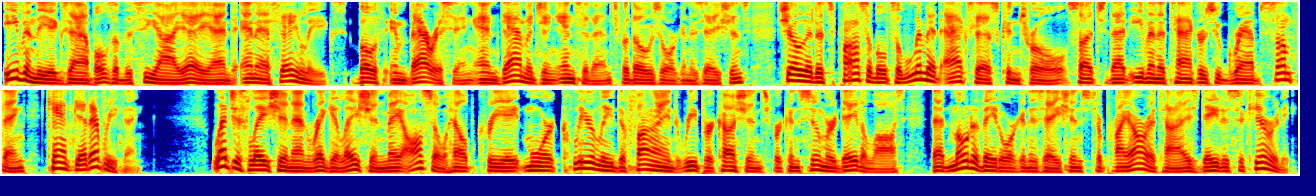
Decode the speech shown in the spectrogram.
Even the examples of the CIA and NSA leaks, both embarrassing and damaging incidents for those organizations, show that it's possible to limit access control such that even attackers who grab something can't get everything. Legislation and regulation may also help create more clearly defined repercussions for consumer data loss that motivate organizations to prioritize data security.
